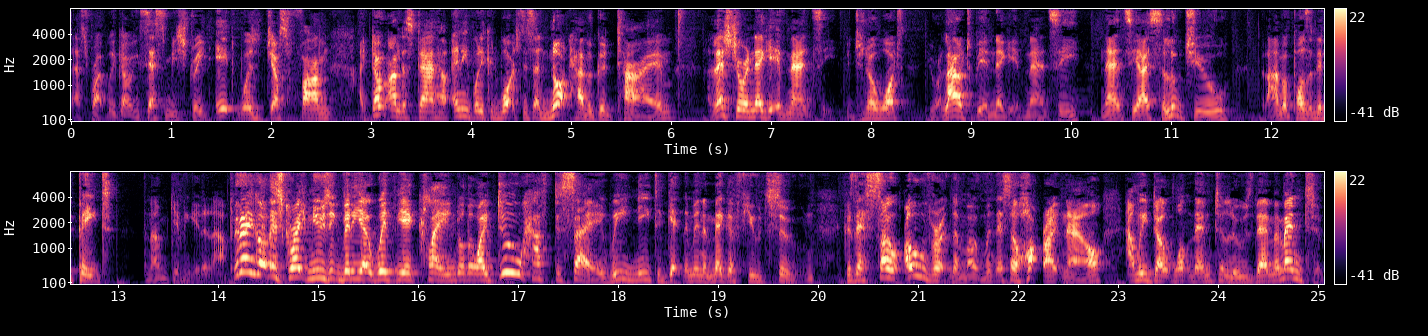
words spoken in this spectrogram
That's right, we're going Sesame Street. It was just fun. I don't understand how anybody could watch this and not have a good time, unless you're a negative Nancy. But you know what? You're allowed to be a negative Nancy. Nancy, I salute you, but I'm a positive Pete, and I'm giving it an up. We then got this great music video with the acclaimed, although I do have to say we need to get them in a mega feud soon, because they're so over at the moment, they're so hot right now, and we don't want them to lose their momentum.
